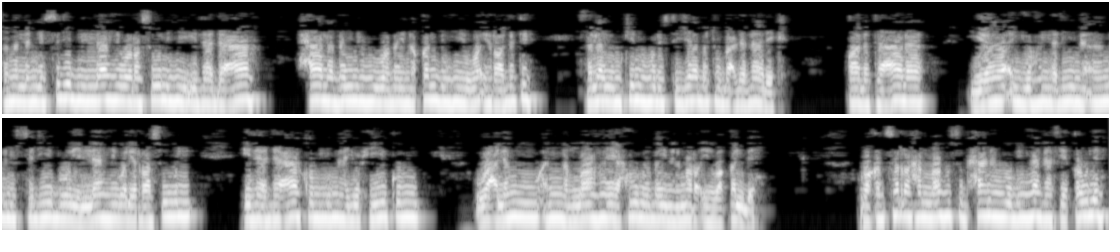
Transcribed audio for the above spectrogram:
فمن لم يستجب لله ورسوله إذا دعاه حال بينه وبين قلبه وإرادته فلا يمكنه الاستجابة بعد ذلك. قال تعالى يا أيها الذين آمنوا استجيبوا لله وللرسول إذا دعاكم لما يحييكم واعلموا أن الله يحول بين المرء وقلبه. وقد صرح الله سبحانه بهذا في قوله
